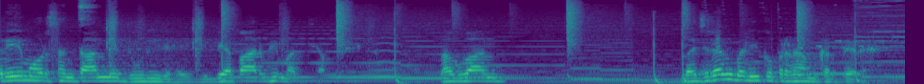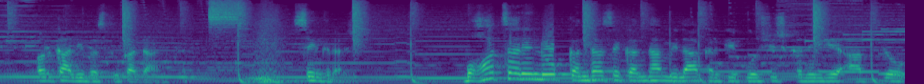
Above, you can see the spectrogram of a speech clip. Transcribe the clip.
प्रेम और संतान में दूरी रहेगी, व्यापार भी मध्यम रहेगा। भगवान बजरंग बली को प्रणाम करते रहे और काली वस्तु का दान करें। सिंह राशि बहुत सारे लोग कंधा से कंधा मिला करके कोशिश करेंगे आपको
